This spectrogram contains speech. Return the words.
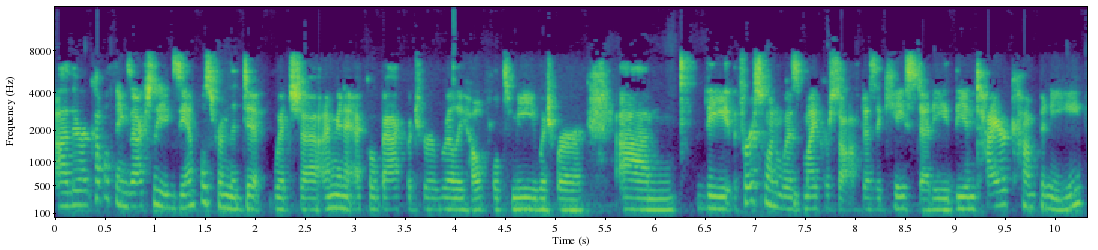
uh, there are a couple things, actually, examples from the dip, which uh, I'm going to echo back, which were really helpful to me, which were um, the, the first one was Microsoft as a case study. The entire company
